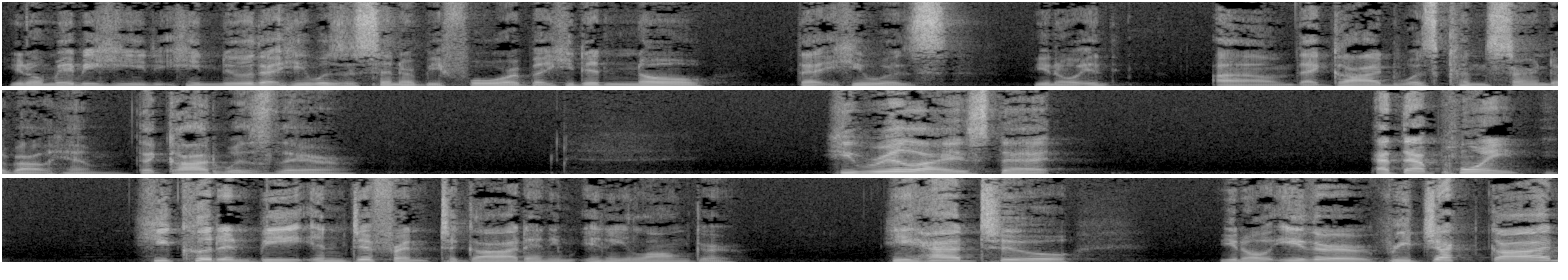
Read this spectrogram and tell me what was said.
You know, maybe he, he knew that he was a sinner before, but he didn't know that he was, you know, in, um, that God was concerned about him, that God was there. He realized that at that point, he couldn't be indifferent to God any, any longer. He had to, you know, either reject God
